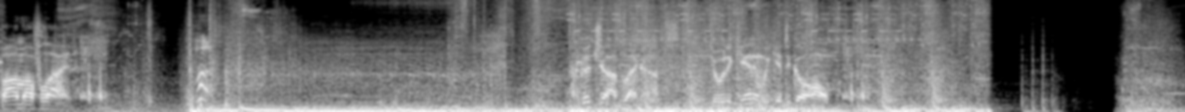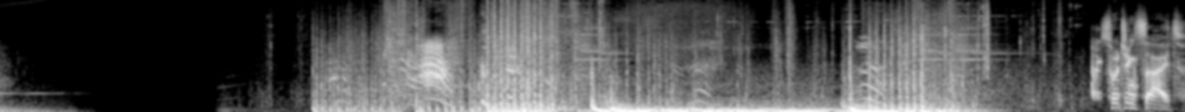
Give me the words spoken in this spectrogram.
Bomb offline. Job, Black Ops. Do it again and we get to go home. Switching sides.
